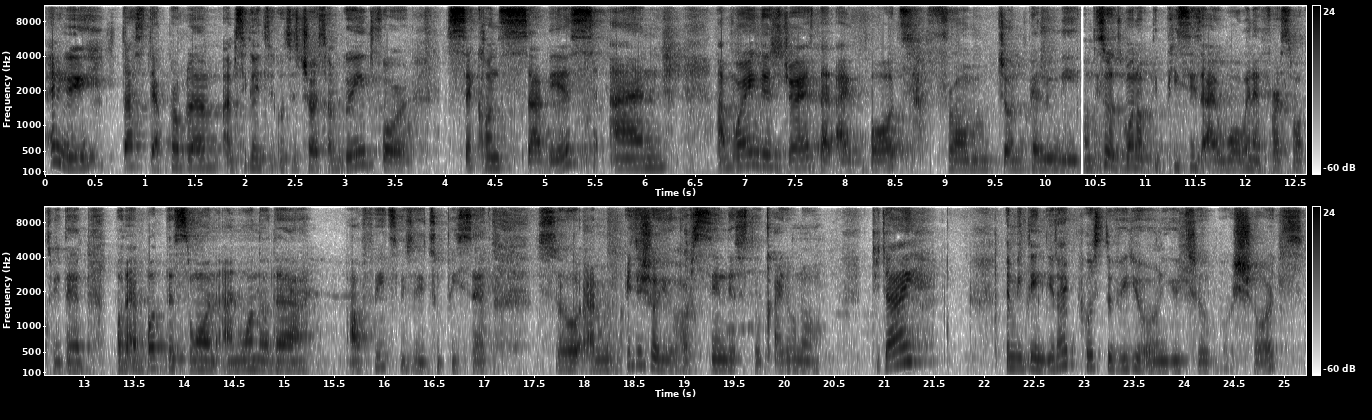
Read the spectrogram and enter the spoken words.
Anyway, that's their problem. I'm still going to go to church. I'm going for second service and I'm wearing this dress that I bought from John Pelumi. This was one of the pieces I wore when I first worked with them, but I bought this one and one other outfit. This is a two-piece set. So I'm pretty sure you have seen this look. I don't know. Did I? Let me think. Did I post the video on YouTube Shorts?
